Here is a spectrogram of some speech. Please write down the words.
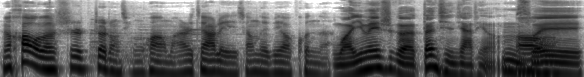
那耗子是这种情况吗？还是家里相对比较困难？我因为是个单亲家庭，嗯所以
